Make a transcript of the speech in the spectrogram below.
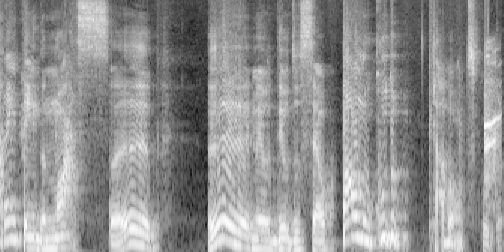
até entendo. Nossa. Ah, meu Deus do céu. Pau no cu do... Tá bom, desculpa.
